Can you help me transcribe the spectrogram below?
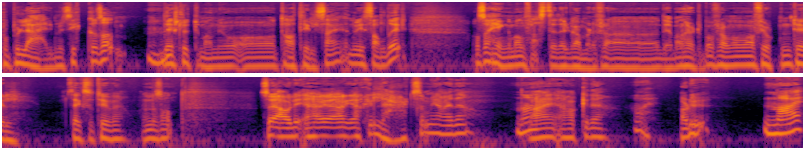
populærmusikk og sånn, det slutter man jo å ta til seg en viss alder. Og så henger man fast i det gamle fra det man hørte på fra man var 14 til 26, eller noe sånt. Så jeg har, jeg, har- jeg, har- jeg har ikke lært så mye av det. Nei. Nei, jeg har ikke det. Nei. Har du? Nei,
